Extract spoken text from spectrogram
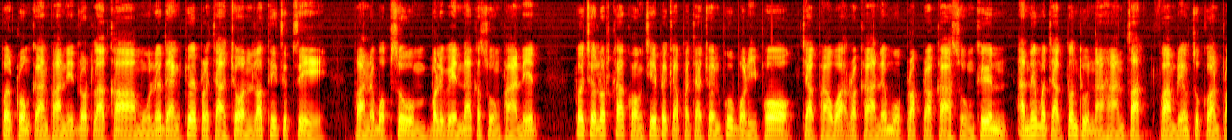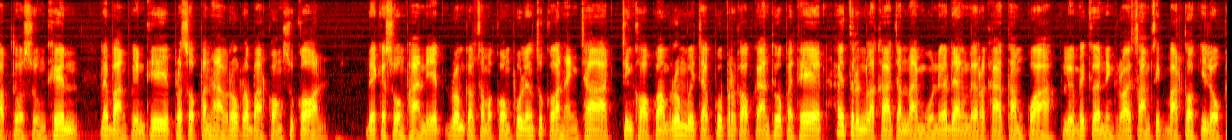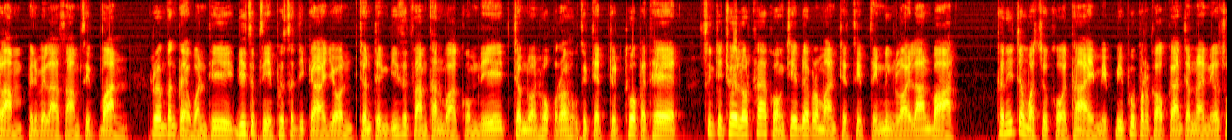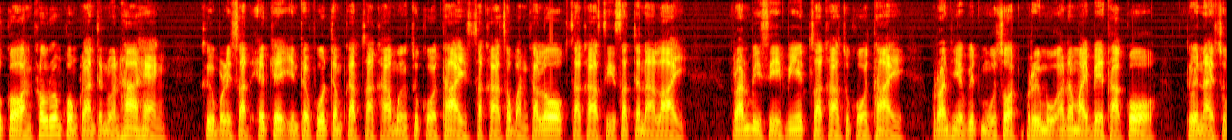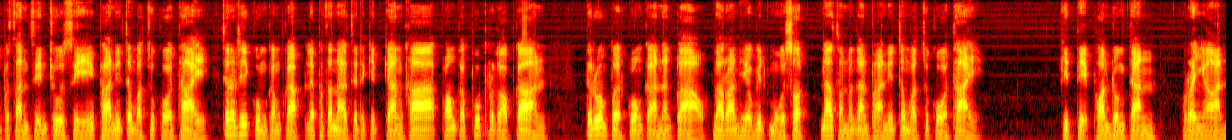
เปิดโครงการพาณิชย์ลดราคาหมูเนื้อแดงช่วยประชาชนล็อตที่ 14 ผ่านระบบซูม บริเวณหน้ากระทรวงพาณิชย์ เพื่อช่วยลดค่าของชีพให้กับประชาชนผู้บริโภค จากภาวะราคาเนื้อหมูปรับราคาสูงขึ้น อันเนื่องมาจากต้นทุนอาหารสัตว์ฟาร์มเลี้ยงสุกรปรับตัวสูงขึ้น และบางพื้นที่ประสบปัญหาโรคระบาดของสุกร โดยกระทรวงพาณิชย์ร่วมกับสมาคมผู้เลี้ยงสุกรแห่งชาติ จึงขอความร่วมมือจากผู้ประกอบการทั่วประเทศ ให้ตรึงราคาจำหน่ายหมูเนื้อแดงในราคาต่ำกว่า หรือไม่เกิน 130 บาทต่อกิโลกรัม เป็นเวลา 30 วัน เริ่มตั้งแต่วันที่ 24 พฤศจิกายน จนถึง 23 ธันวาคมนี้จำนวน 667 จุดทั่วประเทศ ซึ่งจะช่วยลดค่าของชีพได้ประมาณ 70-100 ล้านบาททั้นี้จังหวัดสุโขทัยมีมีผู้ประกอบการจำหน่ายเนื้อสุกรเข้าร่วมโครงการจำนวน 5 แห่ง คือบริษัท SK Interfood จำกัดสาขาเมืองสุโขทัยสาขาสวรรคโลก สาขาศรีสัจนาลัย ร้าน BC Meat สาขาสุโขทัยร้านเฮียวิทย์หมูสด หรือหมูอนามัยเบทาโกโดยนายสุภสันต์สินชูศรีพาณิชย์จังหวัดสุโขทัยเจ้าหน้าที่กลุ่มกำกับ และพัฒนาเศรษฐกิจการค้า พร้อมกับผู้ประกอบการได้ร่วมเปิดโครงการดังกล่าวณร้านเฮียวิทย์หมูสดหน้าสำนักงานพาณิชย์จังหวัดสุโขทัยกิติพรดวงจันทร์รายงาน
